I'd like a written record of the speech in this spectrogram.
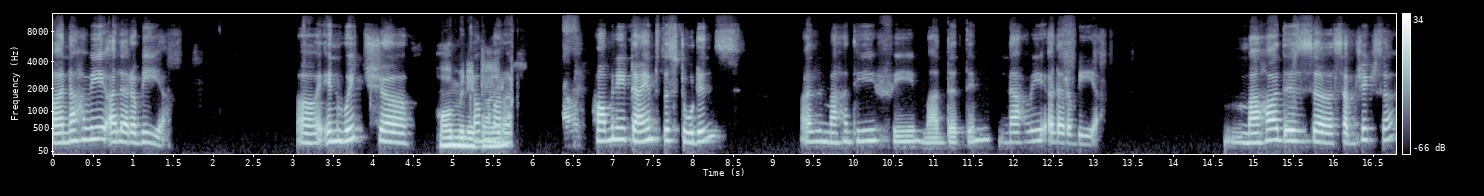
uh, نحو العربية uh, in which uh, How many كم مرة times? how many times the students المهدي في مادة نحو العربية Mahad is a subject, sir?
